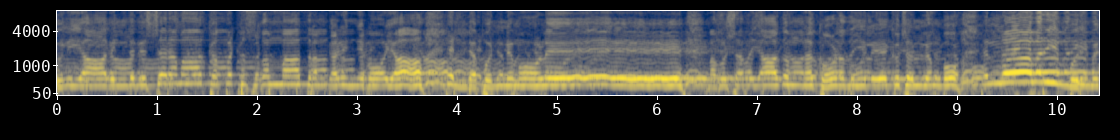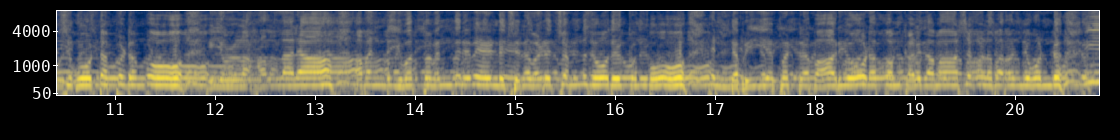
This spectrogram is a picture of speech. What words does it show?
ദുനിയാവിന്റെ നിശ്ചരമാക്കപ്പെട്ട സുഖം മാത്രം കഴിഞ്ഞു പോയ. എന്റെ പൊന്നുമോളെ മഹുഷറയാകുന്ന കോടതിയിലേക്ക് ചൊല്ലുമ്പോ എല്ലാവരെയും ഒരുമിച്ച് കൂട്ടപ്പെടുമ്പോ ഈയുള്ള ഹല്ലല അവന്റെ യുവത്വം എന്തിനു വേണ്ടി ചിലവഴിച്ചെന്ന് ചോദിക്കുമ്പോ എന്റെ പ്രിയപ്പെട്ട ഭാര്യയോടൊപ്പം കളിതമാശകൾ പറഞ്ഞുകൊണ്ട് ഈ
